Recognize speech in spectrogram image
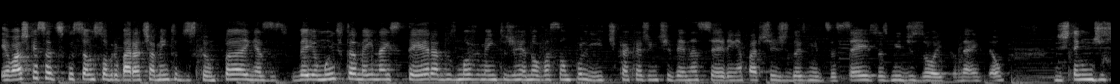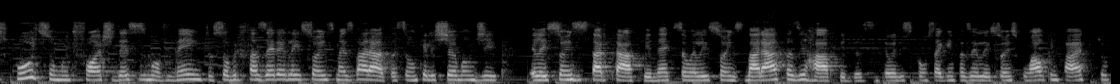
eu acho que essa discussão sobre o barateamento das campanhas veio muito também na esteira dos movimentos de renovação política que a gente vê nascerem a partir de 2016, 2018, né? Então, a gente tem um discurso muito forte desses movimentos sobre fazer eleições mais baratas, são o que eles chamam de eleições startup, né, que são eleições baratas e rápidas. Então eles conseguem fazer eleições com alto impacto,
